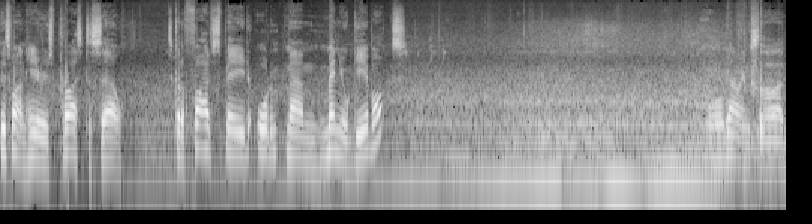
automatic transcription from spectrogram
This one here is priced to sell. It's got a five speed auto, um, manual gearbox. And we'll go inside.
